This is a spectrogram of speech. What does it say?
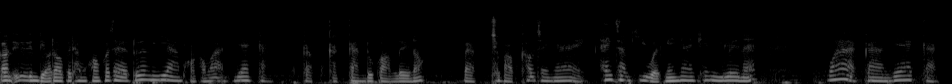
ก่อนอื่นเดี๋ยวเราไปทำความเข้าใจเรื่องนิยามของคำว่า แยกกักกับกักกันดูก่อนเลยเนาะแบบฉบับเข้าใจง่าย ให้จำคีย์เวิร์ดง่ายๆ แค่นี้เลยนะ ว่าการแยกกัก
